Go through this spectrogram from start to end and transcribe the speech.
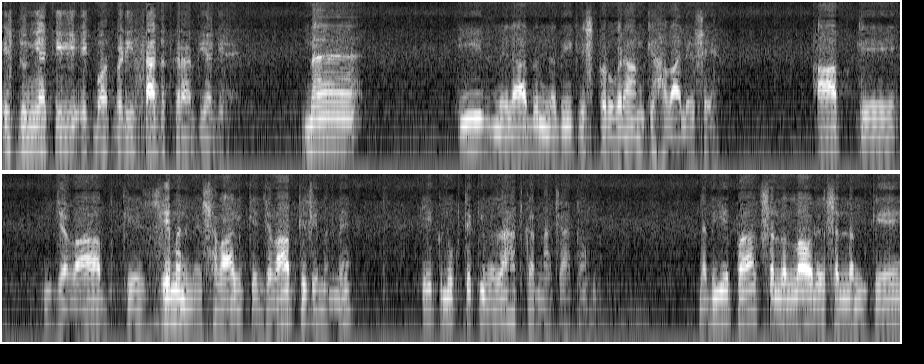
اس دنیا کے لیے ایک بہت بڑی سعادت قرار دیا گیا ہے؟ میں عید میلاد النبی کے اس پروگرام کے حوالے سے آپ کے جواب کے ضمن میں، سوال کے جواب کے ضمن میں ایک نقطے کی وضاحت کرنا چاہتا ہوں۔ نبی پاک صلی اللہ علیہ وسلم کے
